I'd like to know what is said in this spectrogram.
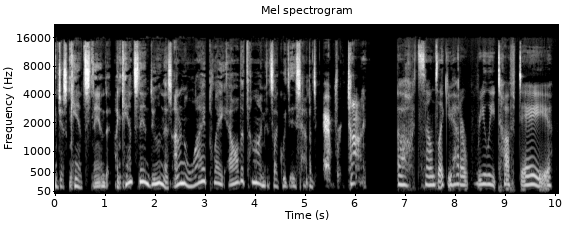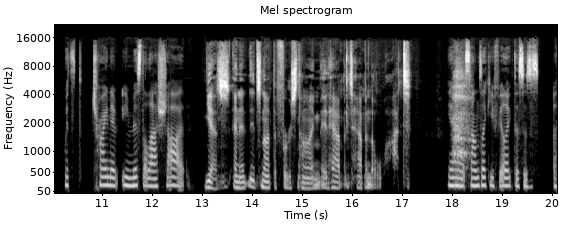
I just can't stand it. I can't stand doing this. I don't know why I play all the time. It's like we, this happens every time. Oh, it sounds like you had a really tough day with trying to you missed the last shot. Yes, and it, it's not the first time it happens. Happened a lot. Yeah, it sounds like you feel like this is a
